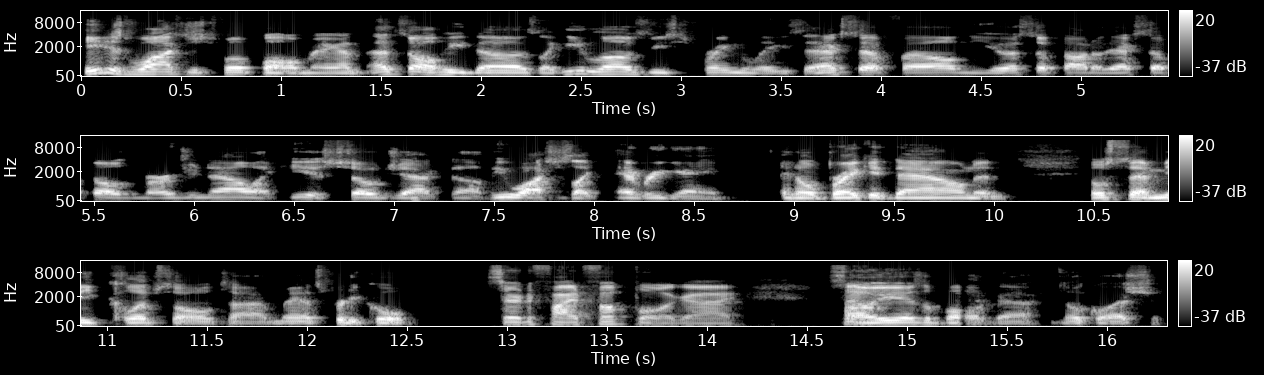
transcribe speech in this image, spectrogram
he just watches football, man. That's all he does. Like he loves these spring leagues, the XFL and the USFL. The XFL is merging now. Like he is so jacked up. He watches like every game and he'll break it down and he'll send me clips all the time, man. It's pretty cool. Certified football guy. So, oh, he is a ball guy, no question.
